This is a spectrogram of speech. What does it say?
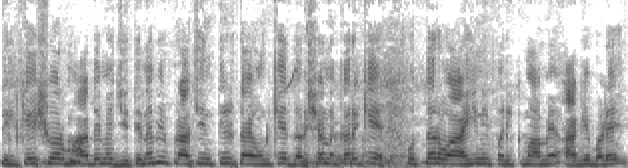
तिलकेश्वर महादेव में जितने भी प्राचीन तीर्थ है उनके दर्शन करके उत्तर वाहिनी परिक्रमा में आगे बढ़े। ಕಡೆ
